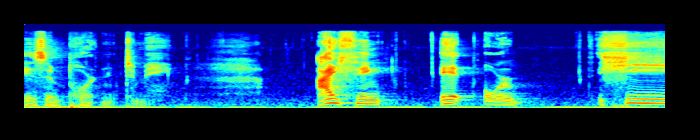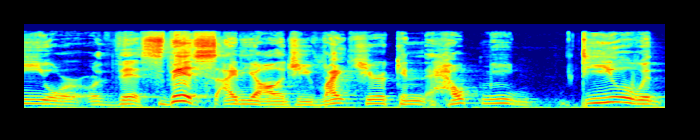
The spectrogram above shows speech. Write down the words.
is important to me. I think it or he or, or this, this ideology right here can help me deal with.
